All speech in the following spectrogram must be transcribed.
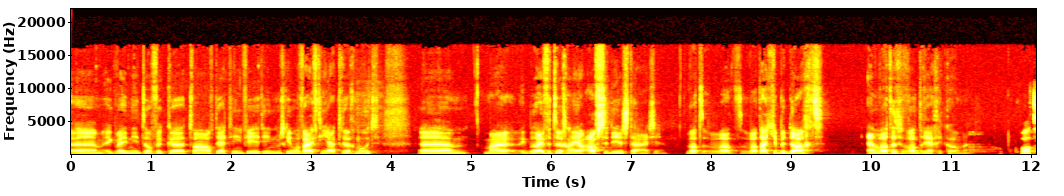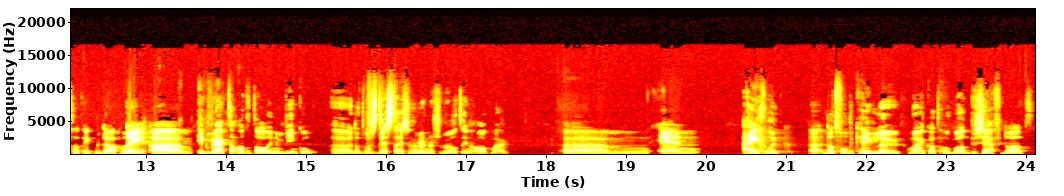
Um, ik weet niet of ik 12, 13, 14, misschien wel 15 jaar terug moet. Um, maar ik wil even terug naar jouw afstudeerstage. Wat, wat, wat had je bedacht en wat is er van terechtgekomen? Wat had ik bedacht? Nee, um, ik werkte altijd al in een winkel. Uh, dat was destijds Runners World in Alkmaar. Um, en eigenlijk, uh, dat vond ik heel leuk. Maar ik had ook wel het besef dat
